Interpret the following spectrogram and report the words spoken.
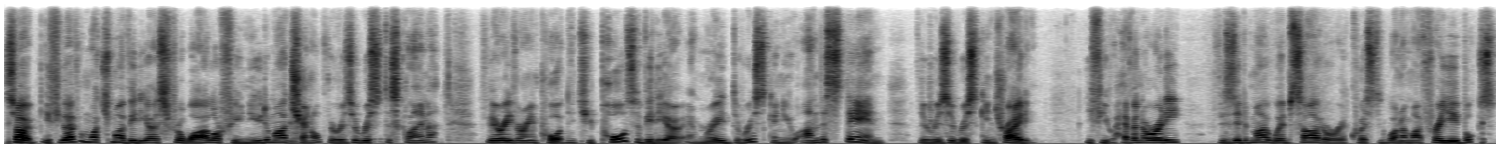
So if you haven't watched my videos for a while or if you're new to my channel there is a risk disclaimer. Very very important that you pause the video and read the risk and you understand there is a risk in trading. If you haven't already visited my website or requested one of my free ebooks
